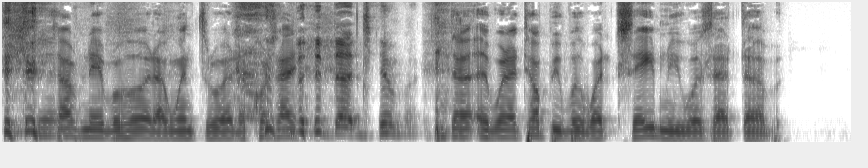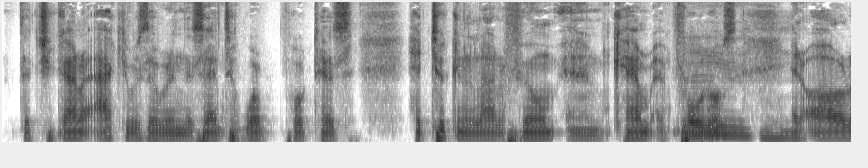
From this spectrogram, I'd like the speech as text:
Tough neighborhood. I went through it. Of course, I that Jim. the, what I tell people what saved me was that the the Chicano activists that were in this anti-war protest had taken a lot of film and camera and photos, mm. mm-hmm. and all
